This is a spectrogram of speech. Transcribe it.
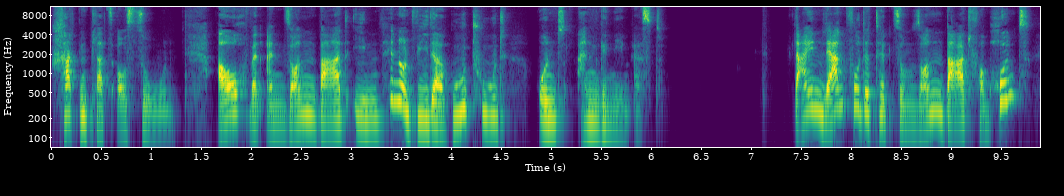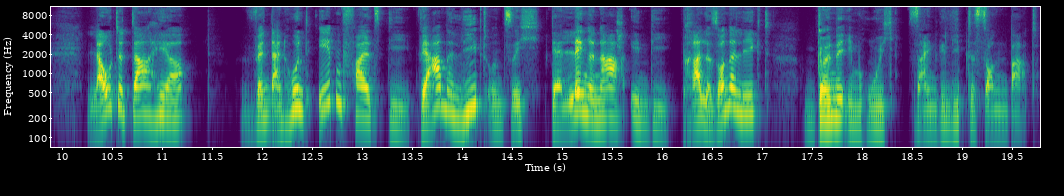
Schattenplatz auszuruhen, auch wenn ein Sonnenbad ihnen hin und wieder gut tut und angenehm ist. Dein Lernfototipp zum Sonnenbad vom Hund lautet daher, wenn dein Hund ebenfalls die Wärme liebt und sich der Länge nach in die pralle Sonne legt, gönne ihm ruhig sein geliebtes Sonnenbad.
